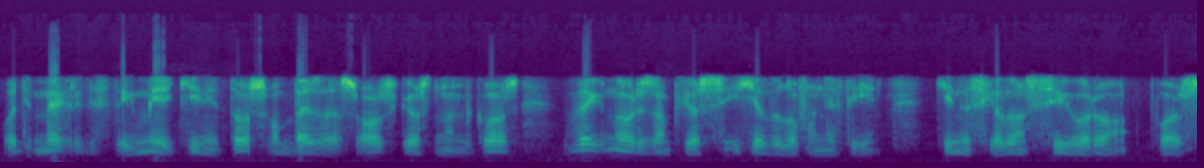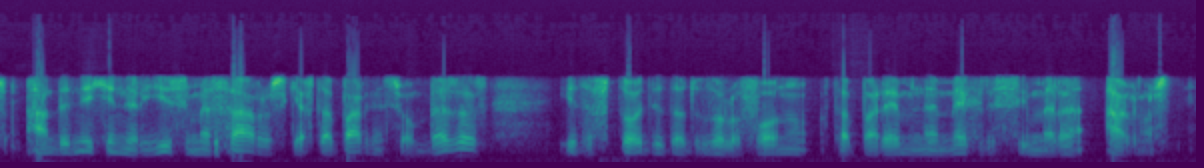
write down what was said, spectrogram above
ότι μέχρι τη στιγμή εκείνη τόσο ο Μπέζας όσο και ο αστυνομικός δεν γνώριζαν ποιος είχε δολοφονηθεί. Και είναι σχεδόν σίγουρο πως αν δεν είχε ενεργήσει με θάρρος και αυταπάρνηση ο Μπέζας, η ταυτότητα του δολοφόνου θα παρέμεινε μέχρι σήμερα άγνωστη.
